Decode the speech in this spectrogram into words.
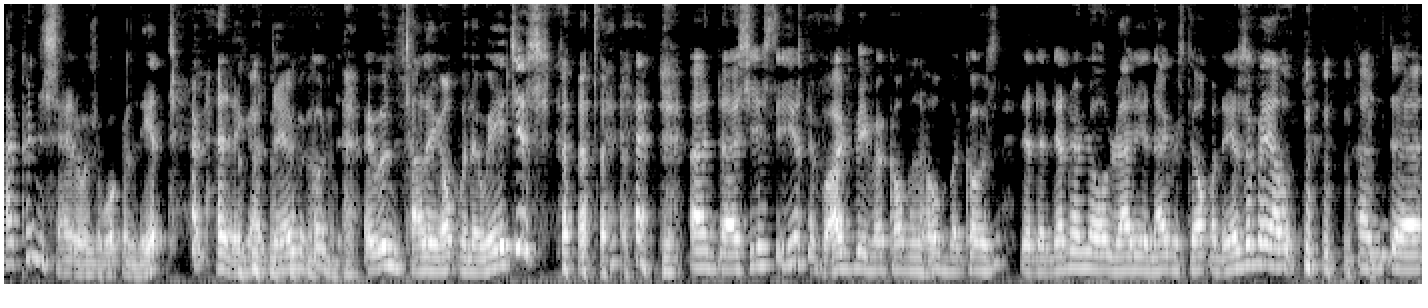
I couldn't say I was working late. I got there because I wouldn't tally up with the wages. and uh, she used to, used to barge me for coming home because they had the dinner all ready and I was talking to Isabel. and uh,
